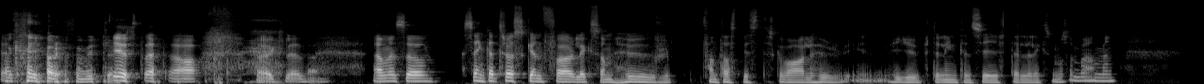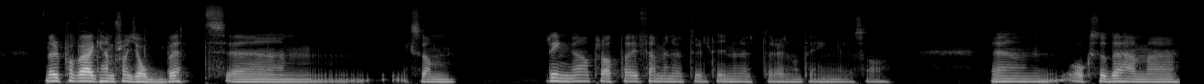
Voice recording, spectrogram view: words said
man kan göra det för mycket. Just det, ja, verkligen. Ja. ja men så sänka tröskeln för liksom hur fantastiskt det ska vara eller hur, hur djupt eller intensivt. Eller liksom. och så bara, men, när du är på väg hem från jobbet, eh, liksom, ringa och prata i fem minuter eller tio minuter eller någonting. Eller så. Eh, också det här med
